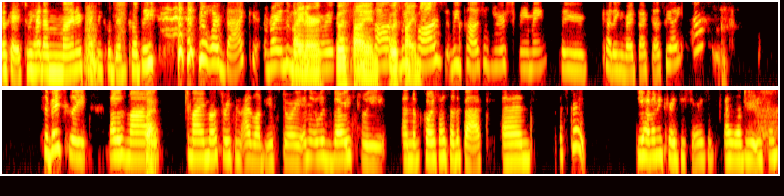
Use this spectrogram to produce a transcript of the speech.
Okay, so we had a minor technical difficulty. we're back right in the middle minor. It was fine. Pa- it was we fine. Paused. We paused as we were screaming. So you're cutting right back to us. We like. Ah. So basically, that is my what? my most recent "I love you" story, and it was very sweet. And of course, I said it back, and it's great. Do you have any crazy stories of "I love you," Ethan?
